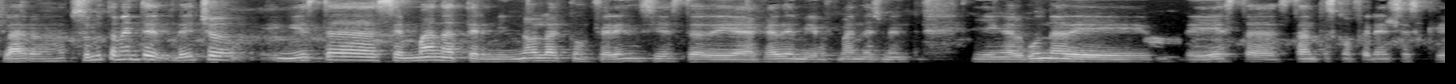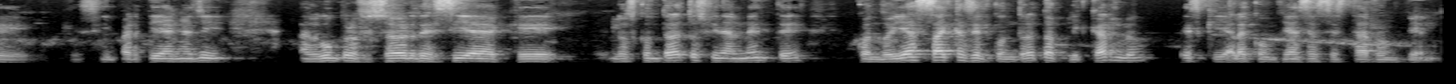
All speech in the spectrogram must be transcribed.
Claro, absolutamente. De hecho, en esta semana terminó la conferencia esta de Academy of Management y en alguna de, de estas tantas conferencias que, que, se impartían allí, algún profesor decía que los contratos finalmente, cuando ya sacas el contrato a aplicarlo, es que ya la confianza se está rompiendo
